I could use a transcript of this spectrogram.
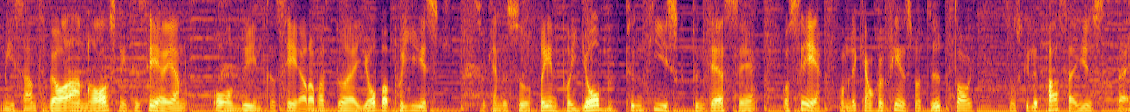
Missa inte våra andra avsnitt i serien och om du är intresserad av att börja jobba på Jysk så kan du surfa in på jobb.jysk.se och se om det kanske finns något uppdrag som skulle passa just dig.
